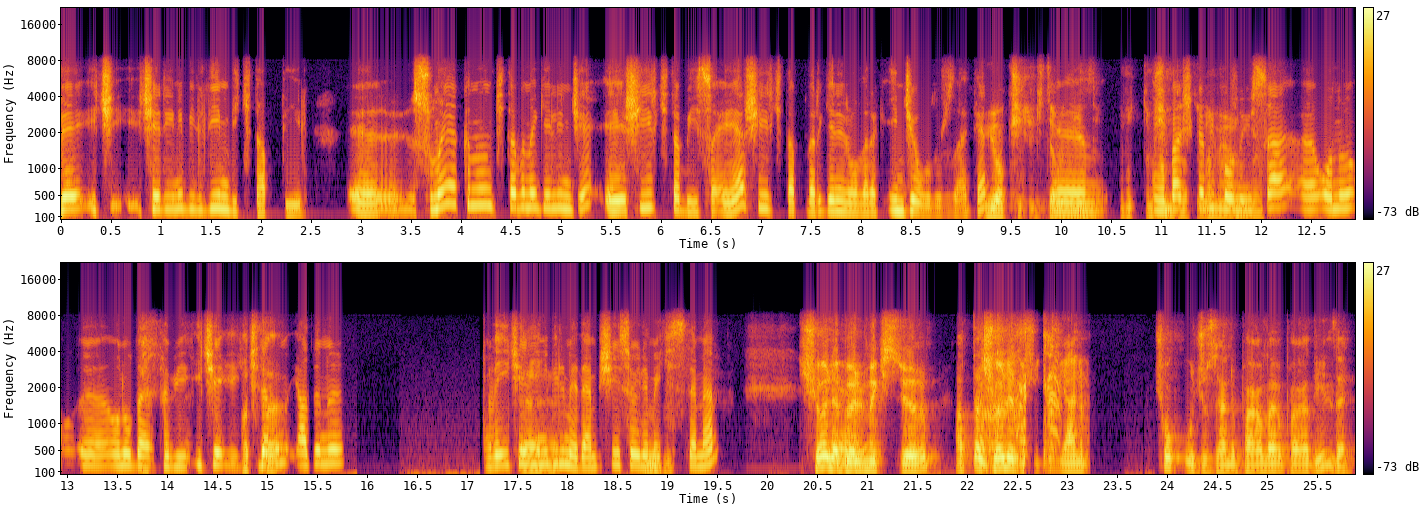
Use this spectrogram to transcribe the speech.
ve iç, içeriğini bildiğim bir kitap değil. E, Suna Yakın'ın kitabına gelince e, şiir kitabıysa eğer şiir kitapları genel olarak ince olur zaten. Yok şiir kitabı e, değildi. Unuttum şimdi Başka bir konuysa e, onu e, onu da tabii içe, Hatta, kitabın adını ve içeriğini e, bilmeden bir şey söylemek hı. istemem. Şöyle bölmek istiyorum. Hatta şöyle düşündüm. Yani çok ucuz hani paraları para değil de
